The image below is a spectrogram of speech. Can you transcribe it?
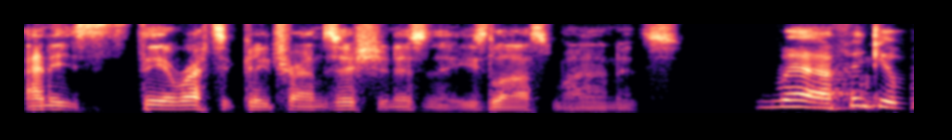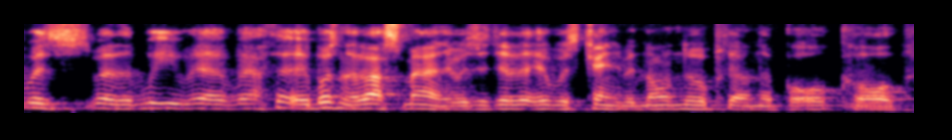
and it's theoretically transition, isn't it? He's last man. It's well, I think it was. Well, we. Uh, I thought it wasn't the last man. It was a. It was kind of a no, no play on the ball hmm. call.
